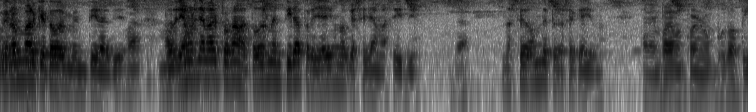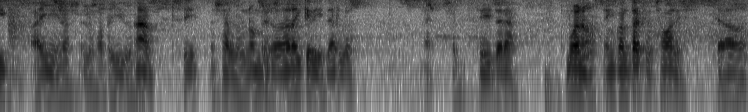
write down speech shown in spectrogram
Menos mal que todo es mentira, tío. Más- más Podríamos así. llamar el programa Todo es mentira, pero ya hay uno que se llama así, tío. No sé dónde, pero sé que hay uno. También podemos poner un puto pip ahí en los, en los apellidos. Ah, sí. O sea, en los nombres. Pero ahora hay que editarlo. Eh, se, se editará. Bueno, En contacto, chavales. chao.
